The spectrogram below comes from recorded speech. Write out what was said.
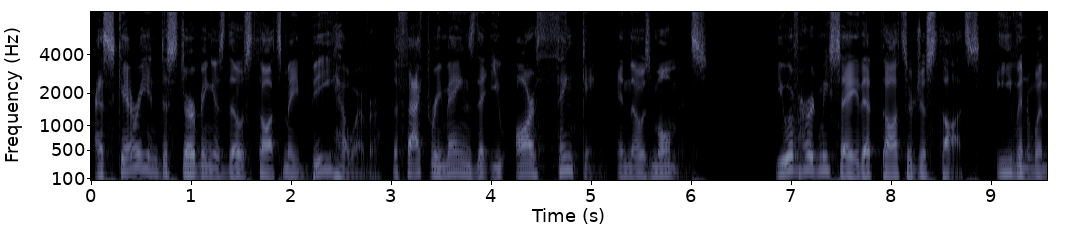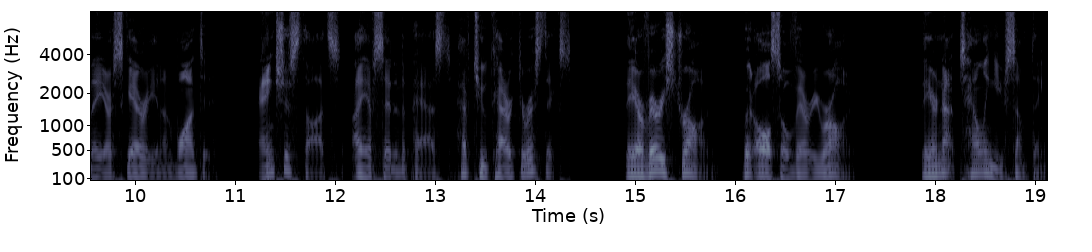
As scary and disturbing as those thoughts may be, however, the fact remains that you are thinking in those moments. You have heard me say that thoughts are just thoughts, even when they are scary and unwanted. Anxious thoughts, I have said in the past, have two characteristics. They are very strong, but also very wrong. They are not telling you something.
